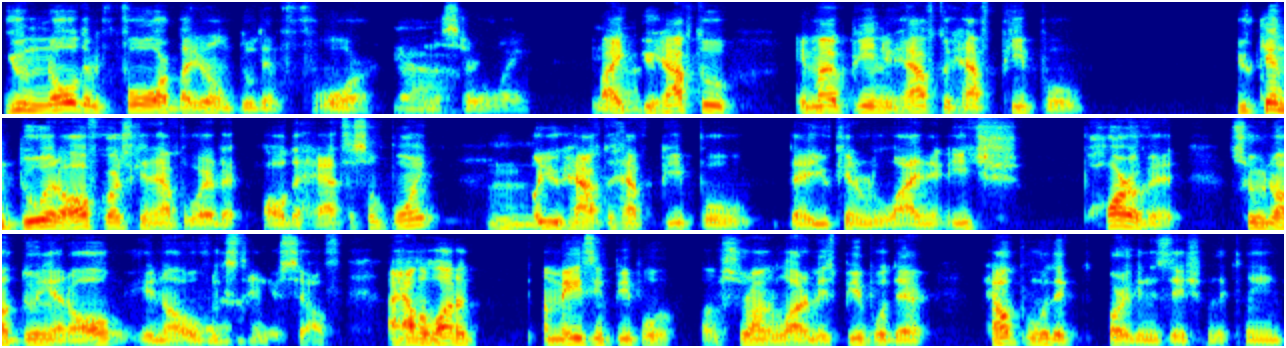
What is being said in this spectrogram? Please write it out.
you know them for, but you don't do them for yeah. in a certain way. Yeah. Right? You have to, in my opinion, you have to have people. You can do it all. Of course, you can have to wear the, all the hats at some point, Mm. But you have to have people that you can rely on each part of it. So you're not doing it all. You're not overextend yeah. yourself. I have a lot of amazing people. I'm surrounded a lot of amazing people there helping with the organization, with the clean,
